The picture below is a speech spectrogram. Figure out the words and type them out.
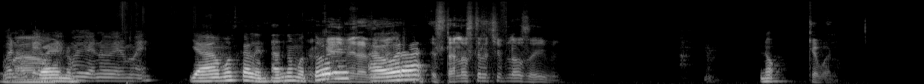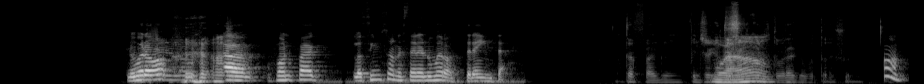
Bueno, Wow. Bueno. muy bien, muy bien, muy bien. Ya vamos calentando motores. mira, mira, Ahora, Están los tres chiflados ahí, güey. no. Qué bueno. Número, no- ah, fun fact, Los Simpsons está en el número 30. What the fuck, güey. Pinche gente sin Wow. cultura que votó eso. Oh,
